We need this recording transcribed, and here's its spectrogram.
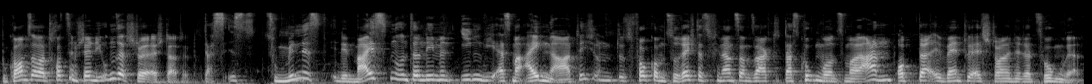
bekommst aber trotzdem ständig Umsatzsteuer erstattet. Das ist zumindest in den meisten Unternehmen irgendwie erstmal eigenartig eigenartig und es ist vollkommen zu Recht, dass das Finanzamt sagt, das gucken wir uns mal an, ob da eventuell Steuern hinterzogen werden.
